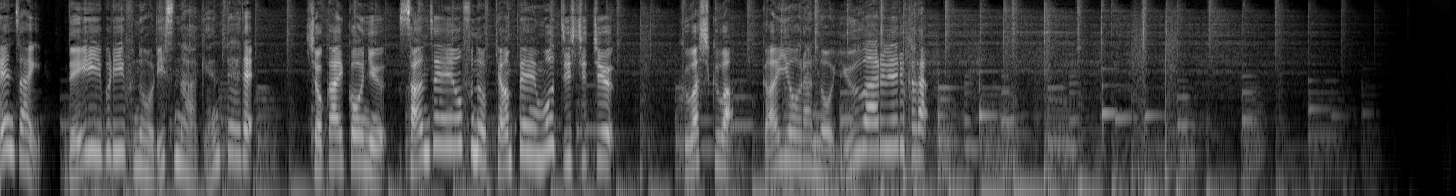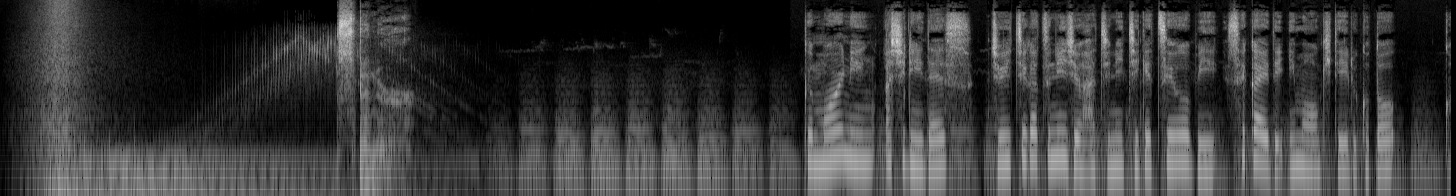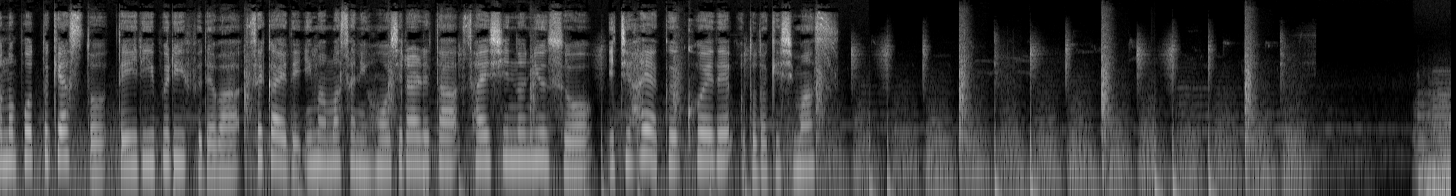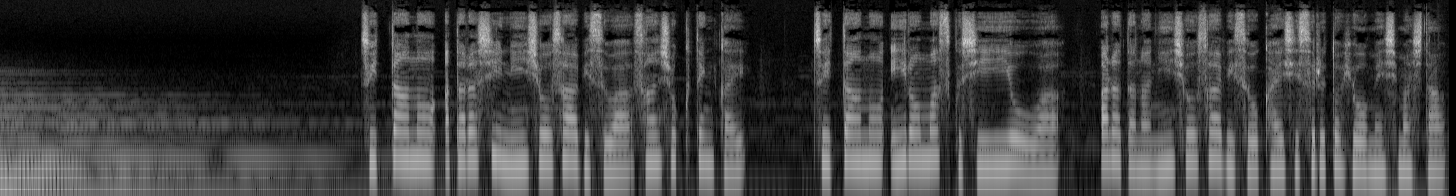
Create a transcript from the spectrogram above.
現在デイリーブリーフのリスナー限定で初回購入3000円オフのキャンペーンを実施中詳しくは概要欄の URL から Good morning, アシュリーです。11月28日月曜日、世界で今起きていること。このポッドキャストデイリーブリーフでは世界で今まさに報じられた最新のニュースをいち早く声でお届けします。ツイッターの新しい認証サービスは3色展開。ツイッターのイーロン・マスク CEO は新たな認証サービスを開始すると表明しました。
